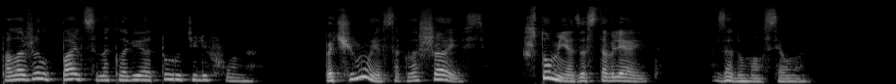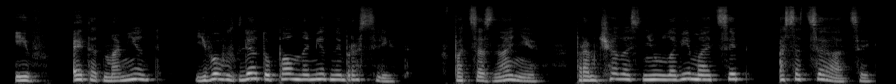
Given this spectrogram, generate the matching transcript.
положил пальцы на клавиатуру телефона. «Почему я соглашаюсь? Что меня заставляет?» – задумался он. И в этот момент его взгляд упал на медный браслет. В подсознание промчалась неуловимая цепь ассоциаций,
